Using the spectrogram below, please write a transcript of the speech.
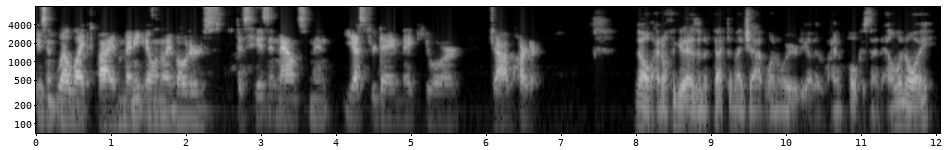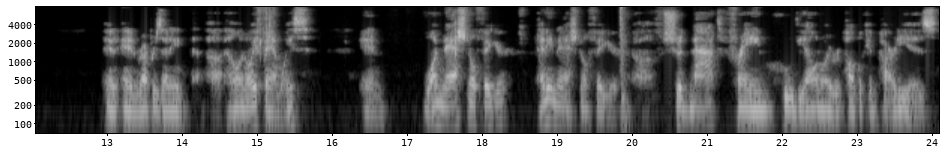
isn't well liked by many Illinois voters. Does his announcement yesterday make your job harder? No, I don't think it has an effect on my job one way or the other. I'm focused on Illinois and, and representing uh, Illinois families. And one national figure, any national figure, uh, should not frame who the Illinois Republican Party is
